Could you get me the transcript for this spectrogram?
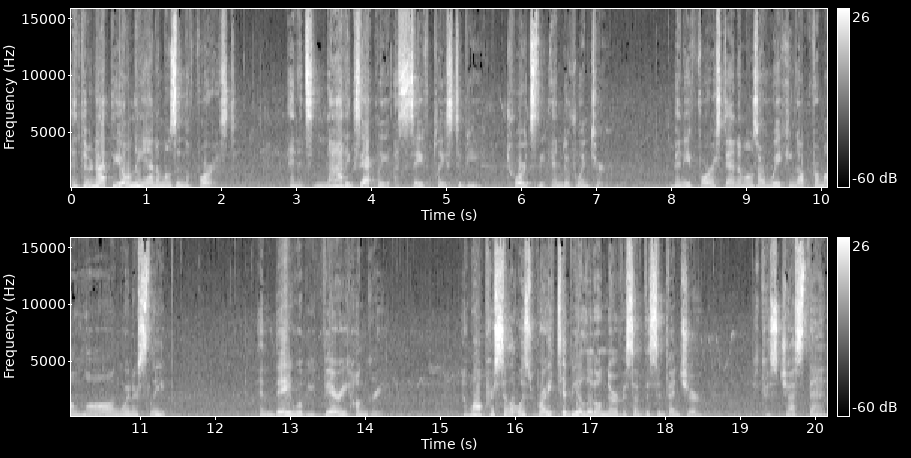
And they're not the only animals in the forest. And it's not exactly a safe place to be towards the end of winter. Many forest animals are waking up from a long winter sleep. And they will be very hungry. And while Priscilla was right to be a little nervous of this adventure, because just then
